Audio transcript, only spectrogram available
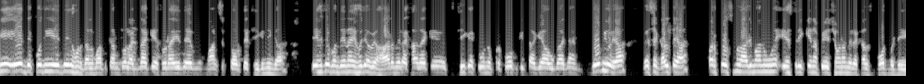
ਇਹ ਇਹ ਦੇਖੋ ਜੀ ਇਹਦੇ ਹੁਣ ਗੱਲਬਾਤ ਕਰਨ ਤੋਂ ਲੱਗਦਾ ਕਿ ਥੋੜਾ ਇਹਦੇ ਮਾਨਸਿਕ ਤੌਰ ਤੇ ਠੀਕ ਨਹੀਂਗਾ ਇਹੋ ਜਿਹੇ ਬੰਦੇ ਨਾਲ ਇਹੋ ਜਿਹਾ ਵਿਹਾਰ ਮੇਰਾ ਖਿਆਲ ਹੈ ਕਿ ਠੀਕ ਹੈ ਕਿ ਉਹਨੂੰ ਪ੍ਰਕੋਪ ਕੀਤਾ ਗਿਆ ਹੋਊਗਾ ਜਾਂ ਜੋ ਵੀ ਹੋਇਆ ਵੈਸੇ ਗਲਤ ਆ ਪਰ ਪੁਲਿਸ ਮੁਲਾਜ਼ਮਾਂ ਨੂੰ ਇਸ ਤਰੀਕੇ ਨਾਲ ਪੇਸ਼ ਆਉਣਾ ਮੇਰੇ ਖਿਆਲ ਬਹੁਤ ਵੱਡੀ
